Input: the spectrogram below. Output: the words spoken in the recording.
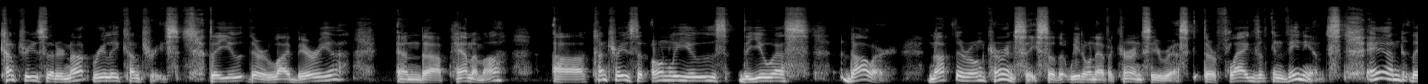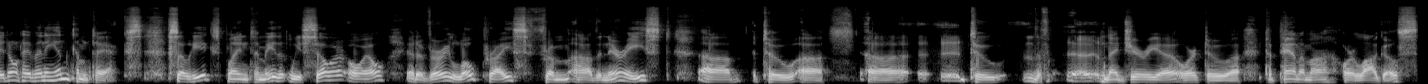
countries that are not really countries. They, they're Liberia and uh, Panama, uh, countries that only use the US dollar not their own currency, so that we don't have a currency risk. They're flags of convenience, and they don't have any income tax. So he explained to me that we sell our oil at a very low price from uh, the Near East uh, to uh, uh to the, uh, Nigeria or to to Panama or Lagos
